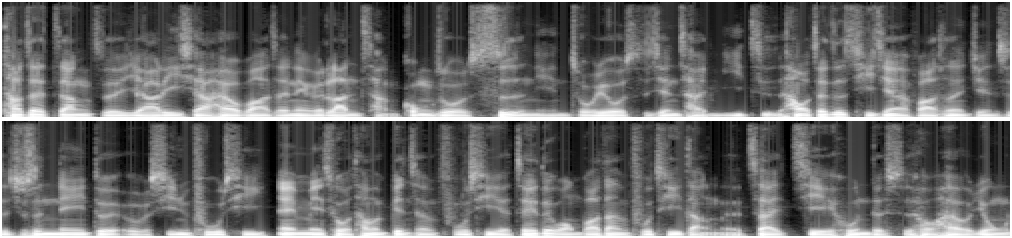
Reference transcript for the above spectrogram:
他在这样子的压力下，还有办法在那个烂厂工作四年左右的时间才离职。好，在这期间还发生了一件事，就是那一对恶心夫妻，哎，没错，他们变成夫妻了。这一对王八蛋夫妻档呢，在结婚的时候还有用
